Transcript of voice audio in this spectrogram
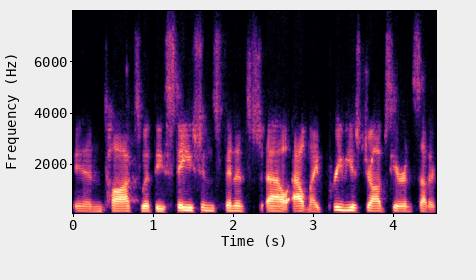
in talks with these stations, finish out, out my previous jobs here in Southern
